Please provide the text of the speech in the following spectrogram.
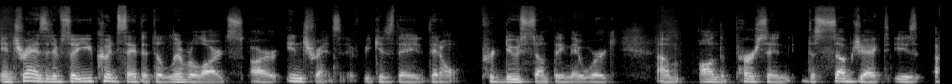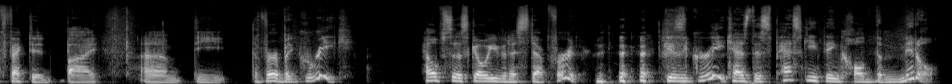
intransitive. So you could say that the liberal arts are intransitive because they, they don't produce something, they work um, on the person. The subject is affected by um, the, the verb. But Greek helps us go even a step further because Greek has this pesky thing called the middle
